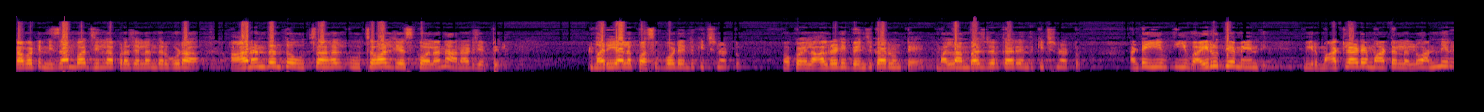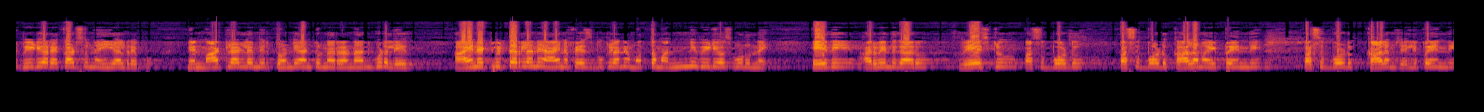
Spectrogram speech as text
కాబట్టి నిజామాబాద్ జిల్లా ప్రజలందరూ కూడా ఆనందంతో ఉత్సాహాలు ఉత్సవాలు చేసుకోవాలని ఆనాడు చెప్పారు మరి అలా పసుపు బోర్డు ఎందుకు ఇచ్చినట్టు? ఒకవేళ ఆల్రెడీ బెంచ్ కారు ఉంటే మళ్ళీ అంబాసిడర్ కారు ఎందుకు ఇచ్చినట్టు? అంటే ఈ ఈ వైరుధ్యం ఏంది? మీరు మాట్లాడే మాటలలో అన్ని వీడియో రికార్డ్స్ ఉన్నాయి ఇవ్వాలి రేపు. నేను మాట్లాడలే మీరు తొండి అంటున్నారు కూడా లేదు. ఆయన ట్విట్టర్లోనే ఆయన ఫేస్బుక్లోనే మొత్తం అన్ని వీడియోస్ కూడా ఉన్నాయి. ఏది? అరవింద్ గారు వేస్ట్ పసుపు బోర్డు పసుపు బోర్డు కాలం అయిపోయింది పసుపు బోర్డు కాలం చెల్లిపోయింది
